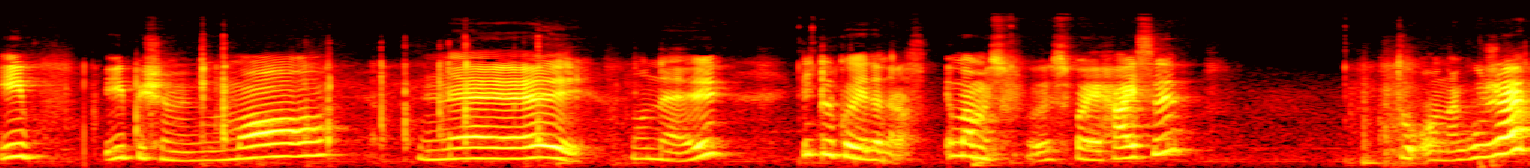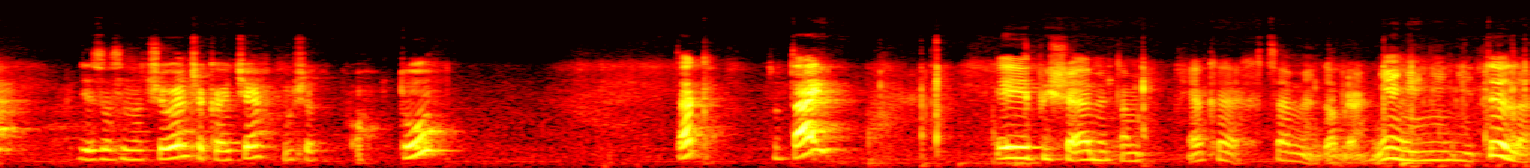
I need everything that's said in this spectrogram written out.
I, i piszemy Money. Money. I tylko jeden raz. I mamy sw swoje hajsy. Tu o na górze. Gdzie zaznaczyłem? Czekajcie. Muszę. O, tu. Tak? Tutaj. I piszemy tam jakie chcemy. Dobra. Nie, nie, nie, nie tyle.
